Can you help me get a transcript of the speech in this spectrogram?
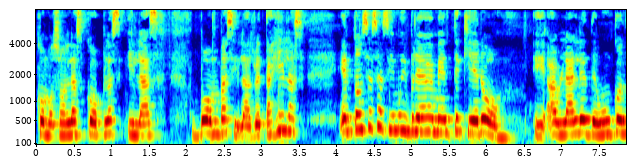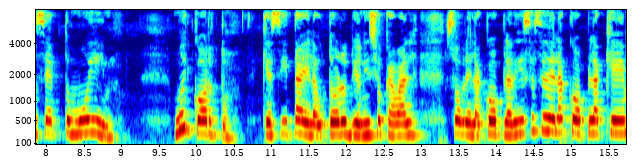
como son las coplas y las bombas y las retajilas. Entonces así muy brevemente quiero eh, hablarles de un concepto muy, muy corto que cita el autor Dionisio Cabal sobre la copla. Dícese de la copla que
